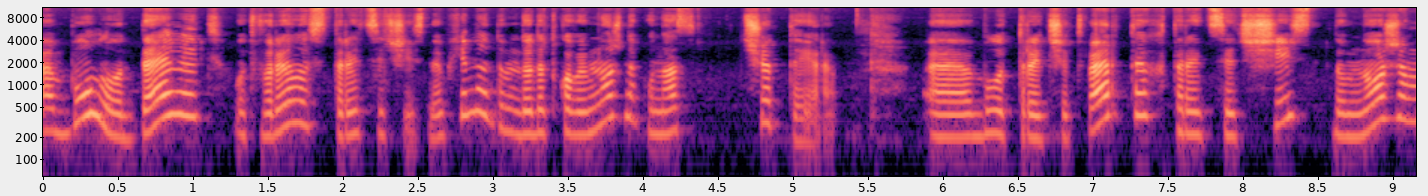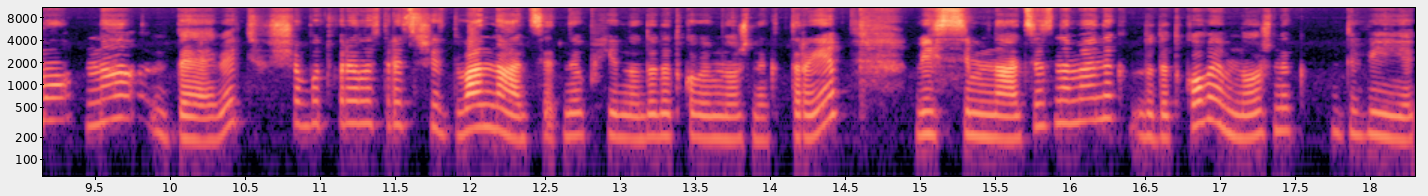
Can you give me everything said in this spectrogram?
Е, було 9, утворилось 36. Необхідно додатковий множник у нас 4. Е, було 3 четвертих, 36 домножимо на 9, щоб утворилось 36, 12 необхідно додатковий множник 3, 18 знаменник, додатковий множник 2.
